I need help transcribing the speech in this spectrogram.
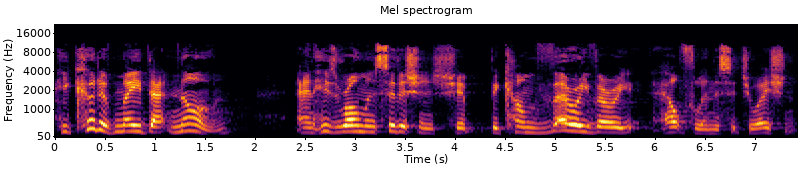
He could have made that known, and his Roman citizenship become very, very helpful in this situation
